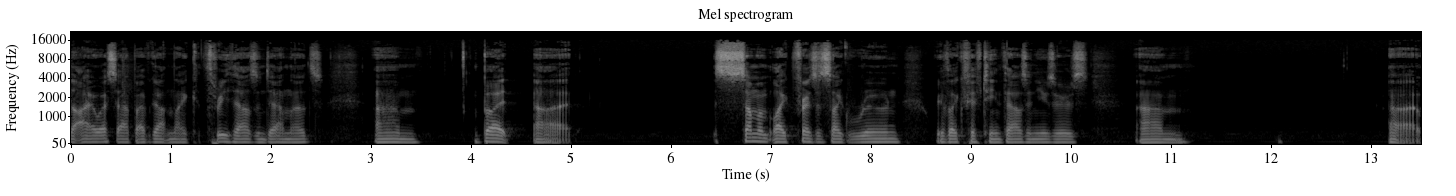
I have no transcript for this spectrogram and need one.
the iOS app, I've gotten like three thousand downloads. Um, but uh, some of like for instance like Roon, we have like fifteen thousand users. Um, uh,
